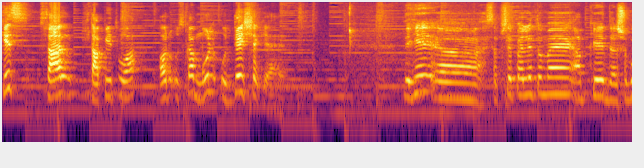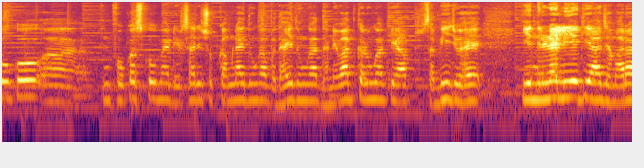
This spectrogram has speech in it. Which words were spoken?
किस साल स्थापित हुआ और उसका मूल उद्देश्य क्या है? देखिए सबसे पहले तो मैं आपके दर्शकों को इन फोकस को मैं ढेर सारी शुभकामनाएँ दूँगा, बधाई दूँगा, धन्यवाद करूँगा कि आप सभी जो है ये निर्णय लिए कि आज हमारा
